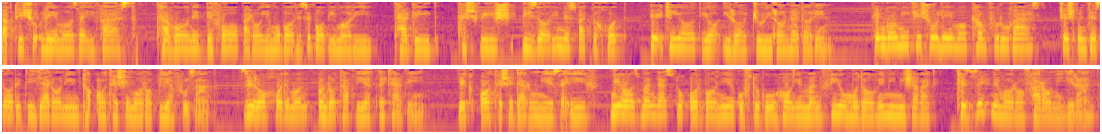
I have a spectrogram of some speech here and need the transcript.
وقتی شعله ما ضعیف است توان دفاع برای مبارزه با بیماری تردید تشویش بیزاری نسبت به خود اعتیاد یا ایراد جویی را نداریم هنگامی که شعله ما کم فروغ است چشم انتظار دیگرانیم تا آتش ما را بیافروزند زیرا خودمان آن را تقویت نکرده ایم. یک آتش درونی ضعیف نیازمند است و قربانی گفتگوهای منفی و مداومی می شود که ذهن ما را فرا می گیرند.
